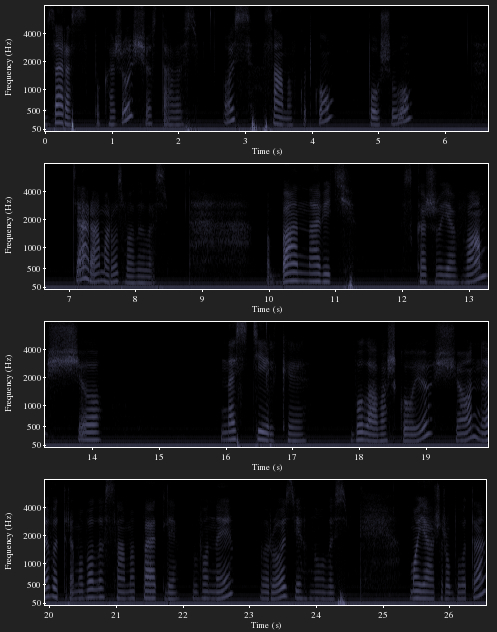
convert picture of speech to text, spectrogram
Зараз покажу, що сталося. Ось саме в кутку пошву ця рама розвалилась. Ба навіть скажу я вам, що настільки була важкою, що не витримувала саме петлі. Вони розігнулись. Моя ж робота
